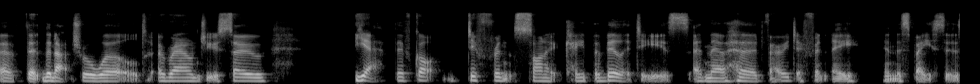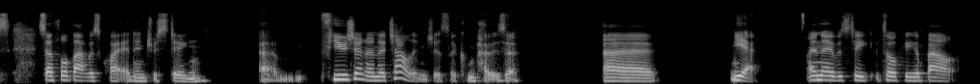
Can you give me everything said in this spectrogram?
of the, the natural world around you. So yeah, they've got different sonic capabilities and they're heard very differently in the spaces. So I thought that was quite an interesting um, fusion and a challenge as a composer. Uh, yeah, and I was talking about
